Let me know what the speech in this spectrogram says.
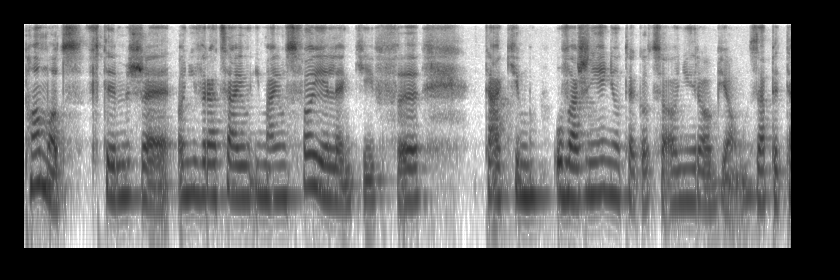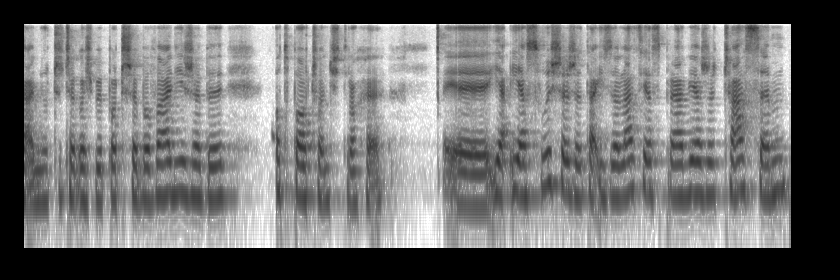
pomoc w tym, że oni wracają i mają swoje lęki w takim uważnieniu tego, co oni robią, zapytaniu, czy czegoś by potrzebowali, żeby odpocząć trochę. E, ja, ja, słyszę, że ta izolacja sprawia, że czasem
